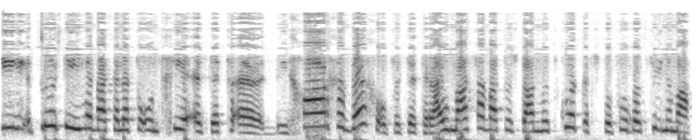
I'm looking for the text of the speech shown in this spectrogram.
die proteïene wat hulle vir ons gee, is dit uh, die gaargewig of is dit rou massa wat ons dan moet kook? Is byvoorbeeld sien maar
